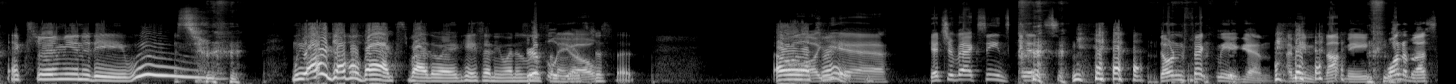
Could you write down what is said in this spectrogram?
Extra immunity. Woo! we are double vaxxed, by the way, in case anyone is Triple, listening. yo. It's just that. Oh, that's oh right. yeah, get your vaccines, kids. Don't infect me again. I mean, not me. One of us.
